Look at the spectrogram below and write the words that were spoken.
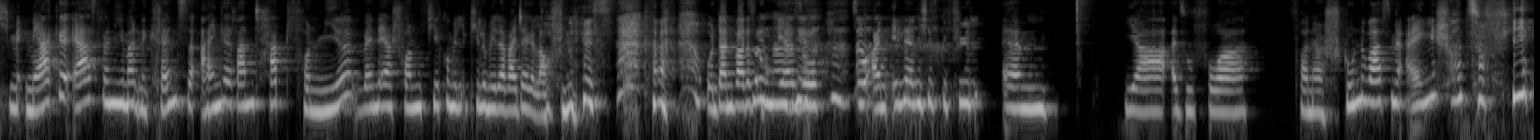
ich merke erst, wenn jemand eine Grenze eingerannt hat von mir, wenn er schon vier Kilometer weitergelaufen ist. Und dann war das genau, auch eher so, so ein innerliches Gefühl, ähm, ja, also vor, vor einer Stunde war es mir eigentlich schon zu viel.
